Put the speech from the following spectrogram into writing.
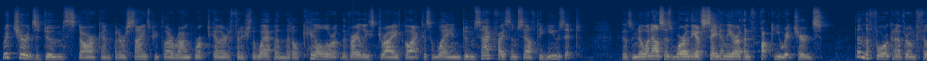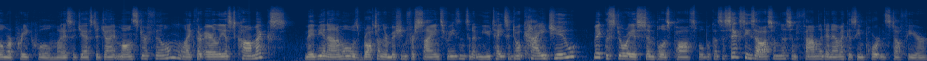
Richards, Doom, Stark, and whatever science people are around work together to finish the weapon that'll kill or at the very least drive Galactus away, and Doom sacrifices himself to use it. Because no one else is worthy of saving the Earth, and fuck you, Richards. Then the four can have their own film or prequel. Might I suggest a giant monster film, like their earliest comics? Maybe an animal was brought on their mission for science reasons and it mutates into a kaiju? Make the story as simple as possible because the 60s awesomeness and family dynamic is the important stuff here.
